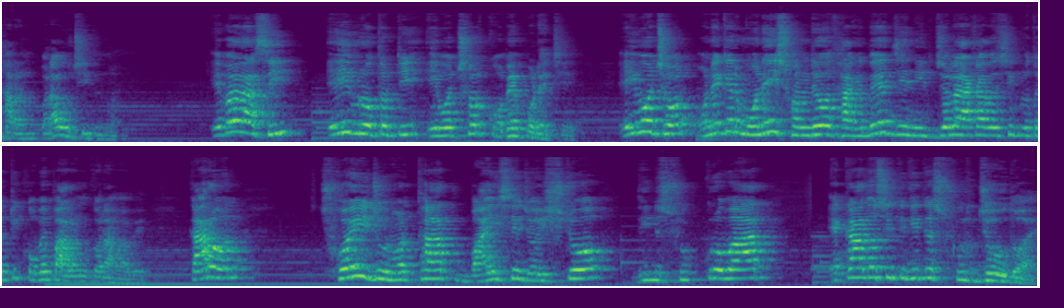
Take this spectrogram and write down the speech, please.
ধারণ করা উচিত নয়। এবার আসি, এই ব্রতটি এবছর কবে পড়েছে? এই বছর অনেকের মনেই সন্দেহ থাকবে যে নির্জলা একাদশী ব্রতটি কবে পালন করা হবে। কারণ ছয় জুন অর্থাৎ বাইশে জ্যৈষ্ঠ দিন শুক্রবার, একাদশী তিথিতে সূর্য উদয়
